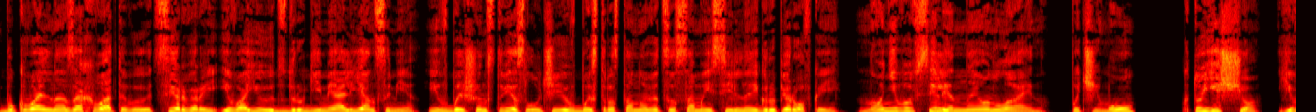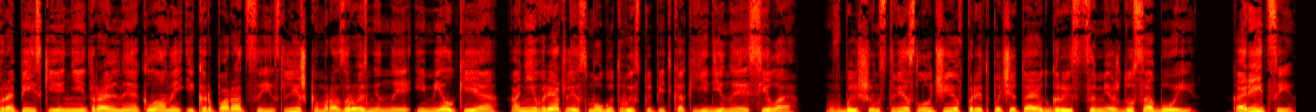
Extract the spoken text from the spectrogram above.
Буквально захватывают серверы и воюют с другими альянсами, и в большинстве случаев быстро становятся самой сильной группировкой. Но не во вселенной онлайн. Почему? Кто еще? Европейские нейтральные кланы и корпорации слишком разрозненные и мелкие, они вряд ли смогут выступить как единая сила. В большинстве случаев предпочитают грызться между собой. Корейцы?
